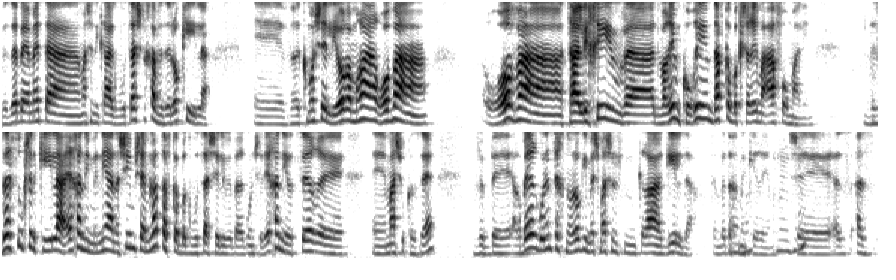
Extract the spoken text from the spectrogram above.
וזה באמת ה- מה שנקרא הקבוצה שלך, וזה לא קהילה. אה, וכמו שליאור אמרה, רוב, ה- רוב התהליכים והדברים קורים דווקא בקשרים האפורמליים. וזה סוג של קהילה, איך אני מניע אנשים שהם לאו דווקא בקבוצה שלי ובארגון שלי, איך אני יוצר אה, אה, משהו כזה. ובהרבה ארגונים טכנולוגיים יש משהו שנקרא גילדה, אתם בטח מכירים. ש... אז, אז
